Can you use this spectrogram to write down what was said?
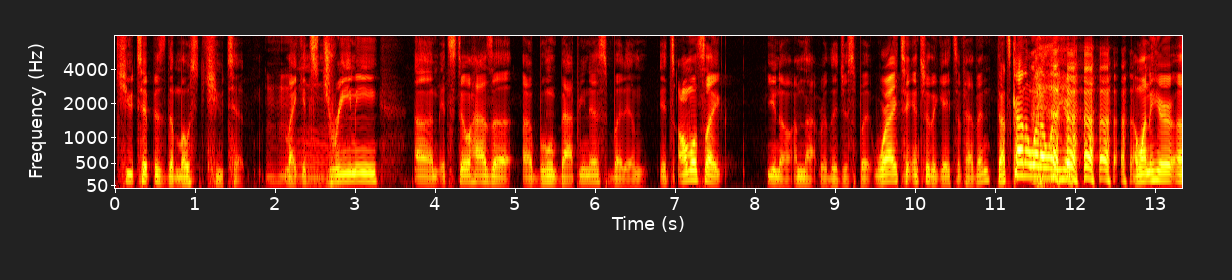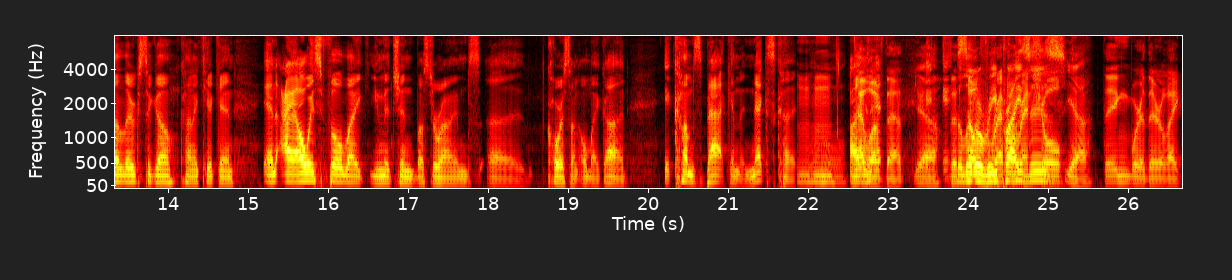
Q Tip is the most Q Tip. Like it's dreamy. Um, it still has a, a boom bappiness, but um, it's almost like, you know, I'm not religious, but were I to enter the gates of heaven, that's kind of what I want to hear. I want to hear uh, lyrics to go kind of kick in. And I always feel like you mentioned Busta Rhymes' uh, chorus on "Oh My God," it comes back in the next cut. hmm I- I love that. Yeah. The the little self-referential reprises. Yeah. Thing where they're like,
